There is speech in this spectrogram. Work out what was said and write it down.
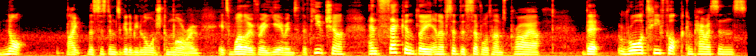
not like the system's going to be launched tomorrow. It's well over a year into the future. And secondly, and I've said this several times prior, that raw T-flop comparisons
